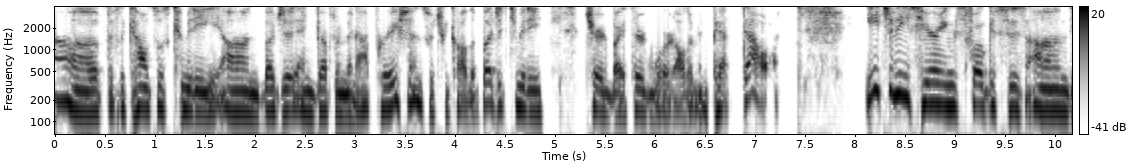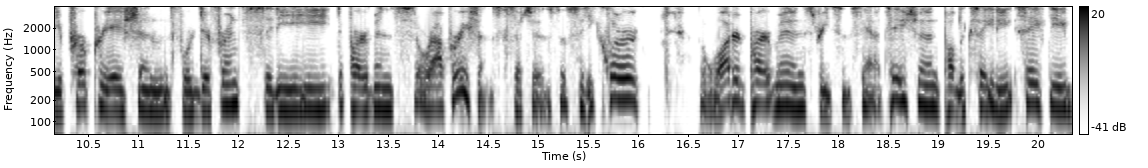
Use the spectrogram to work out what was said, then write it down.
uh, of the council's committee on budget and government operations, which we call the budget committee, chaired by third ward alderman Pat Dowell. Each of these hearings focuses on the appropriation for different city departments or operations, such as the city clerk, the water department, streets and sanitation, public safety, safety,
